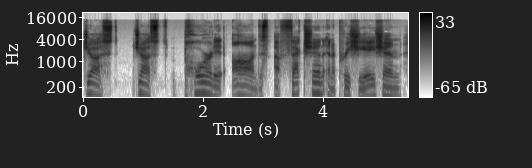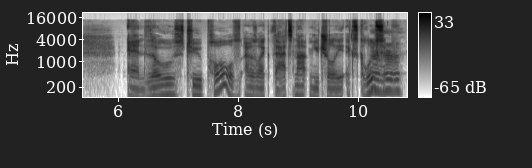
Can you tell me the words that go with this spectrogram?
just just poured it on this affection and appreciation and those two poles i was like that's not mutually exclusive mm-hmm.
